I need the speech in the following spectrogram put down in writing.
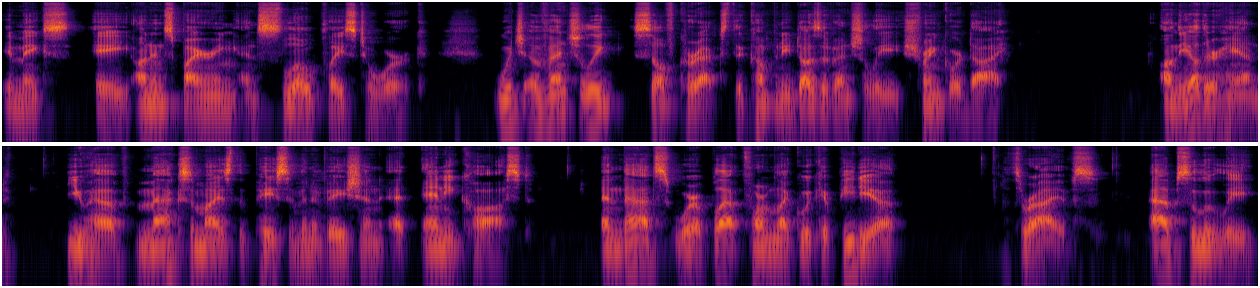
it makes a uninspiring and slow place to work, which eventually self-corrects. The company does eventually shrink or die. On the other hand, you have maximized the pace of innovation at any cost. And that's where a platform like Wikipedia thrives. Absolutely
